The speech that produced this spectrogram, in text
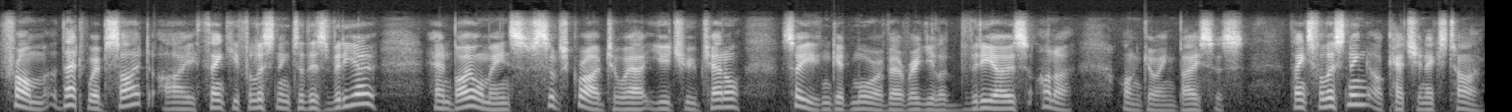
from that website. I thank you for listening to this video and by all means subscribe to our YouTube channel so you can get more of our regular videos on an ongoing basis. Thanks for listening. I'll catch you next time.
